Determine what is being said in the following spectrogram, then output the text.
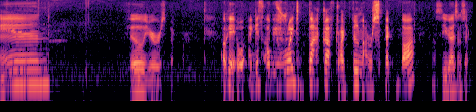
And fill your respect bar. Okay, well, I guess I'll be right back after I fill my respect bar. I'll see you guys in a sec.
